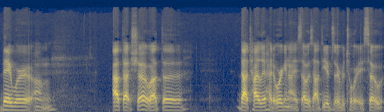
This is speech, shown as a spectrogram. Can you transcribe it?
they were um, at that show at the that Tyler had organized. I was at the observatory, so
